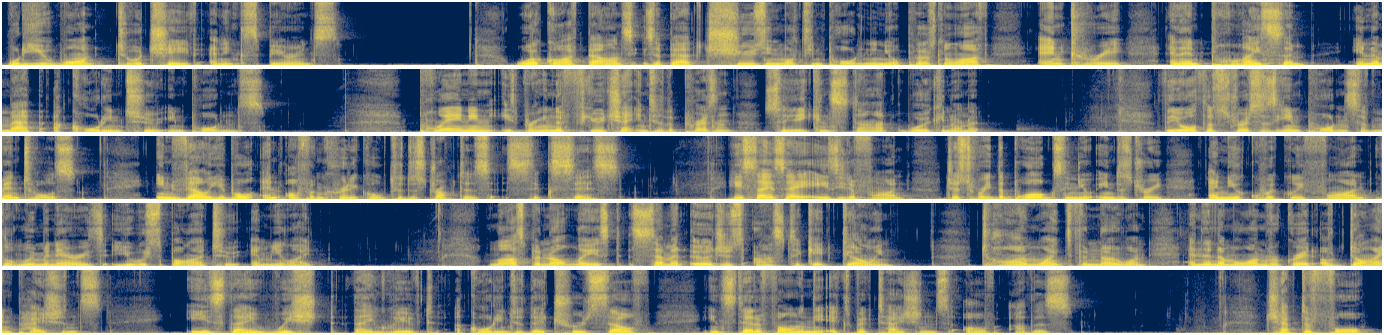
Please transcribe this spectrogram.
What do you want to achieve and experience? Work life balance is about choosing what's important in your personal life and career and then place them in a map according to importance. Planning is bringing the future into the present so you can start working on it. The author stresses the importance of mentors, invaluable and often critical to disruptors' success. He says they are easy to find. Just read the blogs in your industry and you'll quickly find the luminaries you aspire to emulate. Last but not least, Samit urges us to get going. Time waits for no one, and the number one regret of dying patients is they wished they lived according to their true self instead of following the expectations of others. Chapter 4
